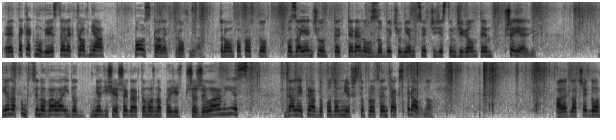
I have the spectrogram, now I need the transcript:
E, Tak jak mówię, jest to elektrownia, polska elektrownia, którą po prostu po zajęciu tych terenów, zdobyciu Niemcy w 1939 przejęli. I ona funkcjonowała i do dnia dzisiejszego, jak to można powiedzieć, przeżyła jest dalej prawdopodobnie w 100% sprawna. Ale dlaczego?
